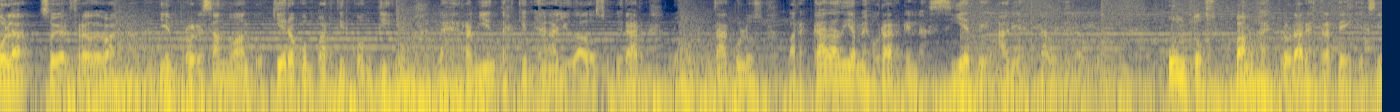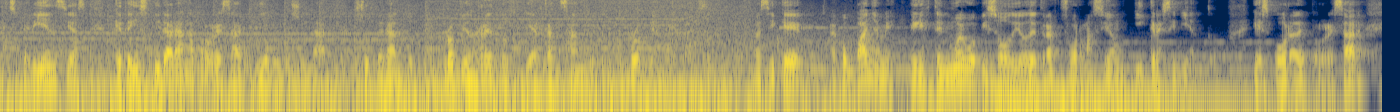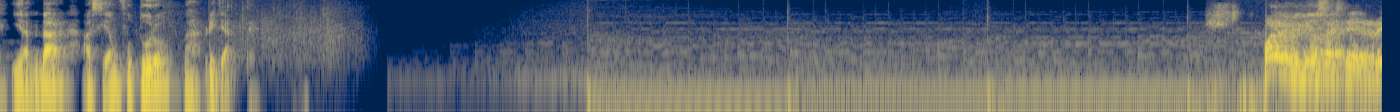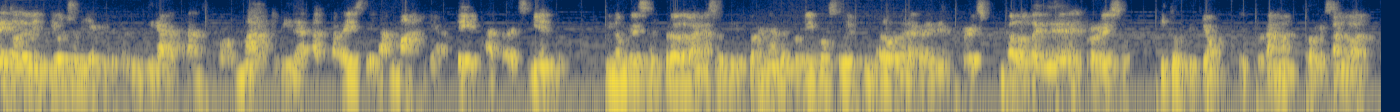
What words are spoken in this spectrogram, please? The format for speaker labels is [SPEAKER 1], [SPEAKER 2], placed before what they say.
[SPEAKER 1] Hola, soy Alfredo de Bagna y en Progresando Ando quiero compartir contigo las herramientas que me han ayudado a superar los obstáculos para cada día mejorar en las 7 áreas claves de la vida. Juntos vamos a explorar estrategias y experiencias que te inspirarán a progresar y evolucionar, superando tus propios retos y alcanzando tus propias metas. Así que acompáñame en este nuevo episodio de transformación y crecimiento. Es hora de progresar y andar hacia un futuro más brillante.
[SPEAKER 2] Hola, bienvenidos a este reto de 28 días que te permitirá transformar tu vida a través de la magia del agradecimiento. Mi nombre es Alfredo Devana, soy director general de Provivo, soy el fundador de la Academia del Progreso, fundador de Líderes del Progreso y tu anfitrión del programa Progresando Ando.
